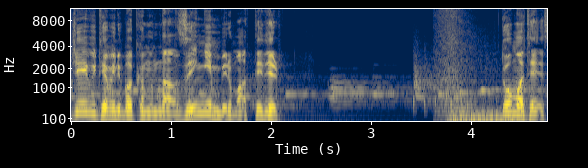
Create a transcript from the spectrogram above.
C vitamini bakımından zengin bir maddedir. Domates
